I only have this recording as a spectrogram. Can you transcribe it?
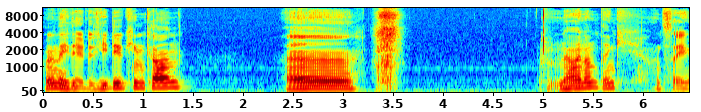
What did he do? Did he do King Kong? Uh no, I don't think. Let's see.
